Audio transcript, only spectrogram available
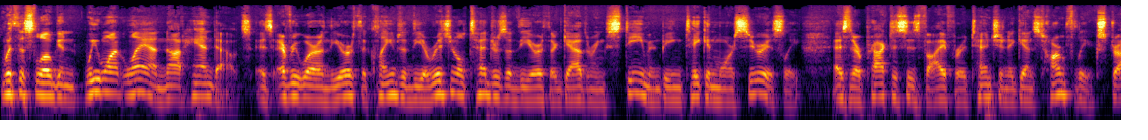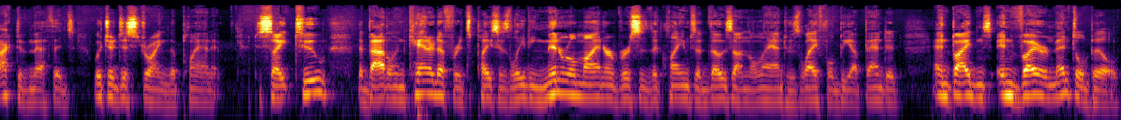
with the slogan, We want land, not handouts, as everywhere on the earth the claims of the original tenders of the earth are gathering steam and being taken more seriously, as their practices vie for attention against harmfully extractive methods which are destroying the planet. To cite two, the battle in Canada for its place as leading mineral miner versus the claims of those on the land whose life will be upended, and Biden's environmental bill,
